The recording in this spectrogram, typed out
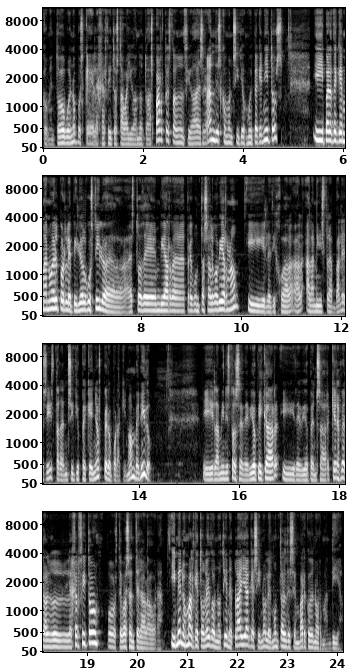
comentó bueno, pues que el ejército estaba ayudando a todas partes, tanto en ciudades grandes como en sitios muy pequeñitos. Y parece que Manuel pues, le pilló el gustillo a, esto de enviar eh, preguntas al gobierno y le dijo a, a la ministra, vale, sí, estará en sitios pequeños, pero por aquí no han venido. Y la ministra se debió picar y debió pensar, ¿quieres ver al ejército? Pues te vas a enterar ahora. Y menos mal que Toledo no tiene playa, que si no le monta el desembarco de Normandía.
